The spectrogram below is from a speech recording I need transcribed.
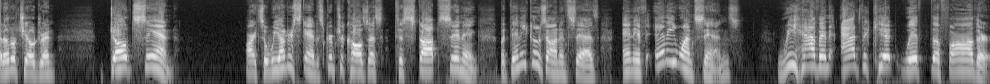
little children, don't sin. All right, so we understand the scripture calls us to stop sinning. But then he goes on and says, and if anyone sins, we have an advocate with the Father.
